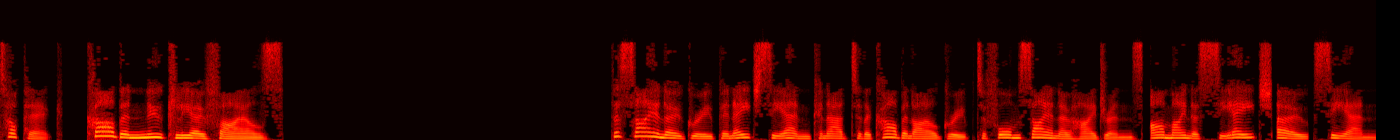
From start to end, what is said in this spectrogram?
Topic: Carbon nucleophiles. The cyano group in HCN can add to the carbonyl group to form cyanohydrins R-CH-O CN.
